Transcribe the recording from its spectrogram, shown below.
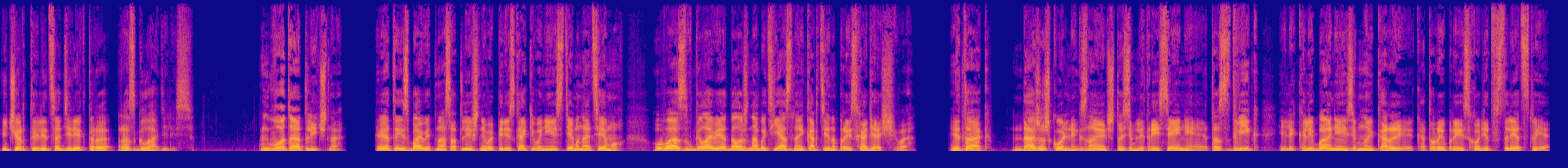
и черты лица директора разгладились. «Вот и отлично. Это избавит нас от лишнего перескакивания с темы на тему, у вас в голове должна быть ясная картина происходящего. Итак, даже школьник знает, что землетрясение — это сдвиг или колебание земной коры, которое происходит вследствие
